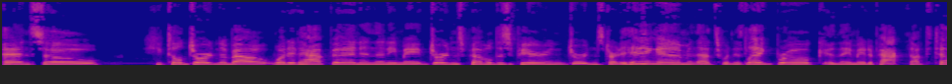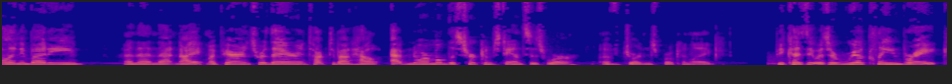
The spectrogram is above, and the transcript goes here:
And so he told Jordan about what had happened and then he made Jordan's pebble disappear and Jordan started hitting him and that's when his leg broke and they made a pact not to tell anybody. And then that night my parents were there and talked about how abnormal the circumstances were of Jordan's broken leg. Because it was a real clean break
